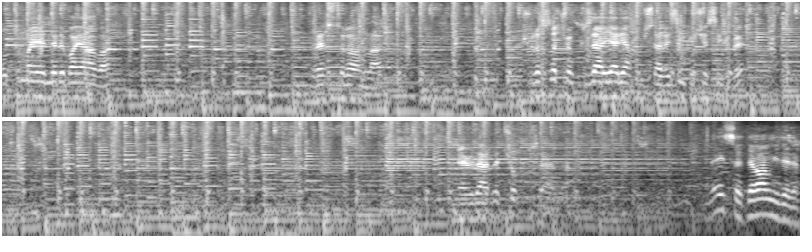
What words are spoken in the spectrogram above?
Oturma yerleri bayağı var. Restoranlar. Şurası da çok güzel yer yapmışlar resim köşesi gibi. Evler de çok güzeller. Neyse devam gidelim.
